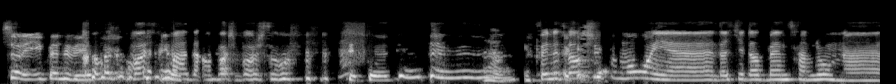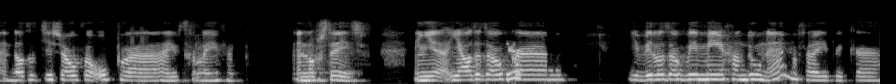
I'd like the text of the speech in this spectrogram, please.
Sorry, ik ben er weer. Gelukkig was het maar de afwasborstel. Ja. Ik vind het wel super mooi dat je dat bent gaan doen. eh, en dat het je zoveel op eh, heeft geleverd. En nog steeds. En je, je had het ook. eh, je wil het ook weer meer gaan doen, hè? Begreep ik. eh.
